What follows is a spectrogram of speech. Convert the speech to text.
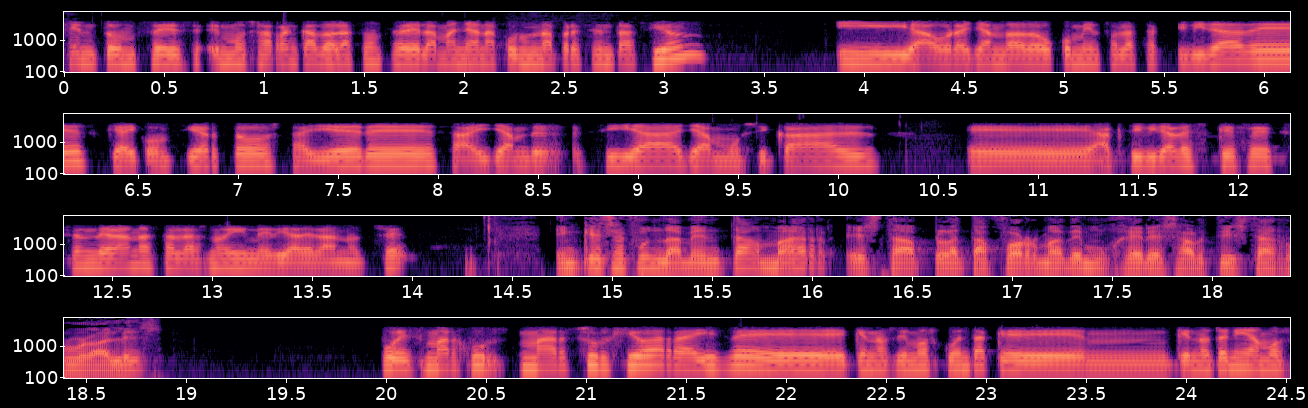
Entonces, hemos arrancado a las 11 de la mañana con una presentación y ahora ya han dado comienzo las actividades, que hay conciertos, talleres, hay jam de poesía, jam musical, eh, actividades que se extenderán hasta las nueve y media de la noche. ¿En qué se fundamenta, Mar, esta plataforma de mujeres artistas rurales? Pues Mar, Mar surgió a raíz de que nos dimos cuenta que, mm, no teníamos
